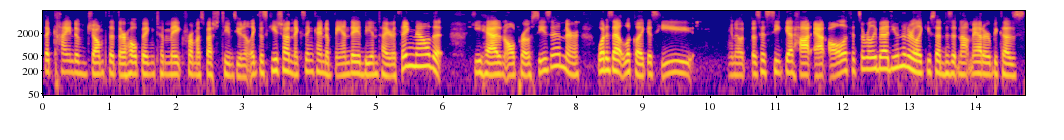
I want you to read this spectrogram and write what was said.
the kind of jump that they're hoping to make from a special teams unit? Like, does Keisean Nixon kind of band aid the entire thing now that he had an all pro season, or what does that look like? Is he, you know, does his seat get hot at all if it's a really bad unit, or like you said, does it not matter because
